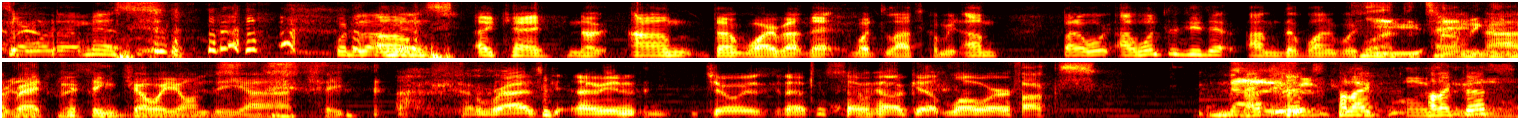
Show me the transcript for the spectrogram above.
so what did I miss? What did I um, miss? okay, no, um, don't worry about that. What the last comment? Um, but I, w- I want to do that. Um, the one with Pull you and gun uh, really Red quick. kissing Joey on the uh, cheek. Rad's I mean Joey's gonna have to somehow get lower. Fucks. Not That's even it? I like- I like this.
